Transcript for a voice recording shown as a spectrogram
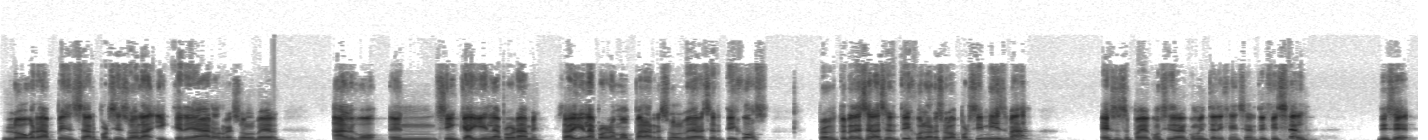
logra pensar por sí sola y crear o resolver algo en, sin que alguien la programe. O sea, alguien la programó para resolver acertijos, pero que tú le des el acertijo y lo resuelva por sí misma, eso se puede considerar como inteligencia artificial. Dice,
